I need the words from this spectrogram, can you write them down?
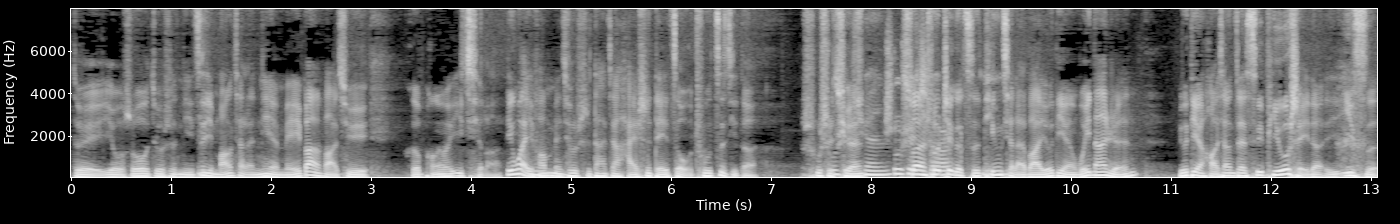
对，有时候就是你自己忙起来，你也没办法去和朋友一起了。另外一方面，就是大家还是得走出自己的舒适圈。虽然说这个词听起来吧，有点为难人。有点好像在 CPU 谁的意思，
